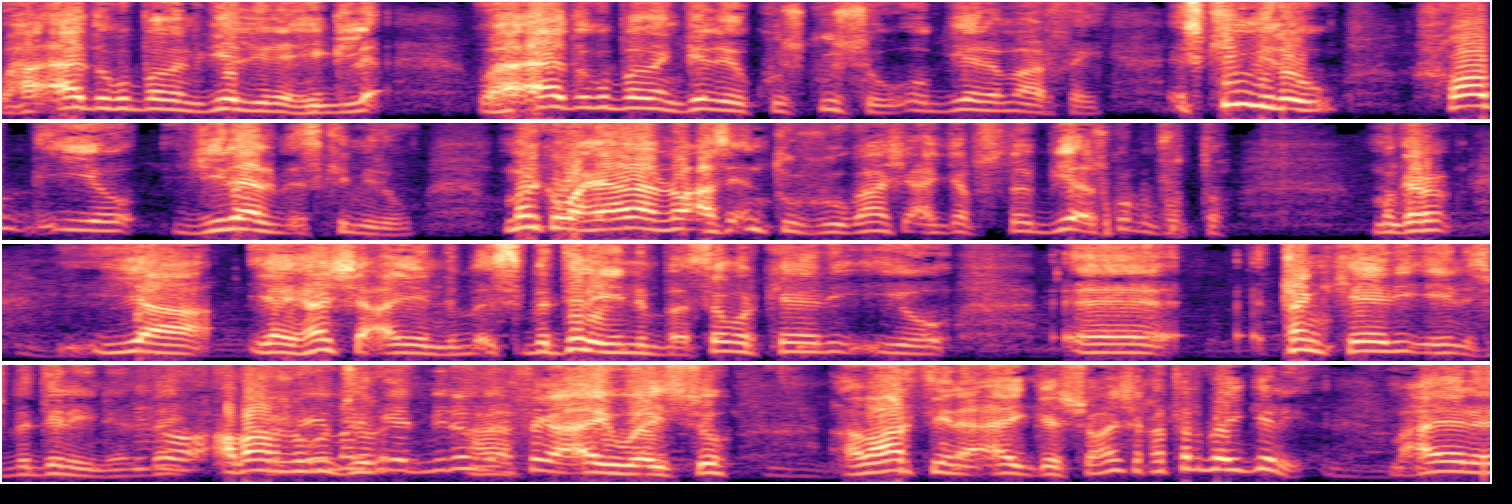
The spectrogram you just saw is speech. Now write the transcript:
Waxaa aad ugu badan geel yidhaha higla. Waxaa aad ugu badan geela kuuskuusow oo geela maaragtay iska midow roob iyo jilaalba iska midow. Marka waxyaalaha noocaas intuu ruugo hasha ay jabsato biyaa isku dhufurto magaran yaa yaay hasha ayan isbedelayninba sawirkeedii iyo tankeedii iyan isbedelaynin abaar lagu jiro. Geed midowga isagaa ay wayso abaartiina ay gasho hasha khatar bay geli. Maxaa yeele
